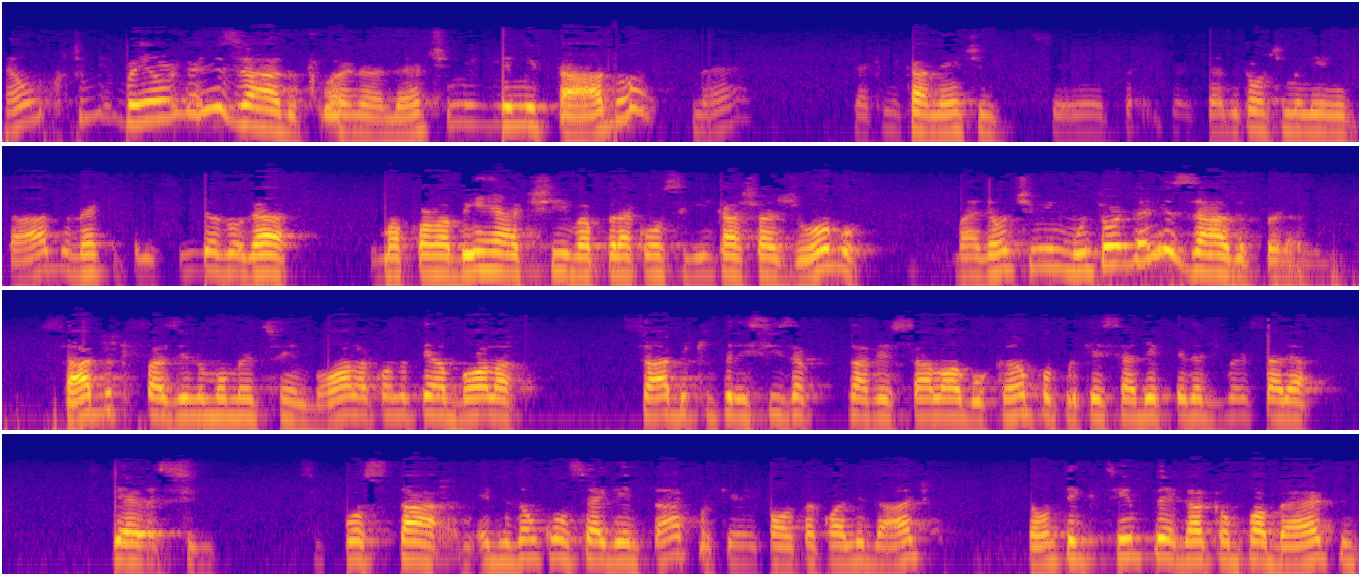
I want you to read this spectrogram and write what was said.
É um time bem organizado, Fernando. É um time limitado, né? Tecnicamente, você percebe que é um time limitado, né? Que precisa jogar de uma forma bem reativa para conseguir encaixar jogo, mas é um time muito organizado, Fernando. Sabe o que fazer no momento sem bola, quando tem a bola, sabe que precisa atravessar logo o campo, porque se a defesa adversária se, se postar, ele não consegue entrar, porque falta qualidade. Então tem que sempre pegar campo aberto,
